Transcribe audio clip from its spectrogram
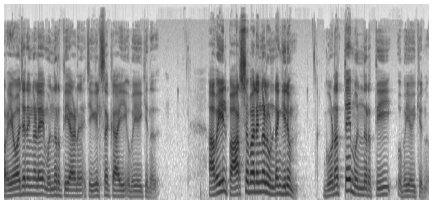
പ്രയോജനങ്ങളെ മുൻനിർത്തിയാണ് ചികിത്സക്കായി ഉപയോഗിക്കുന്നത്. അവയിൽ പാർശ്വഫലങ്ങൾ ഉണ്ടെങ്കിലും ഗുണത്തെ മുൻനിർത്തി ഉപയോഗിക്കുന്നു.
